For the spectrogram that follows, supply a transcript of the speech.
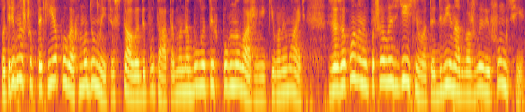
Потрібно, щоб такі, як Олег Медуниця, стали депутатами, набули тих повноважень, які вони мають за законами. почали здійснювати дві надважливі функції:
